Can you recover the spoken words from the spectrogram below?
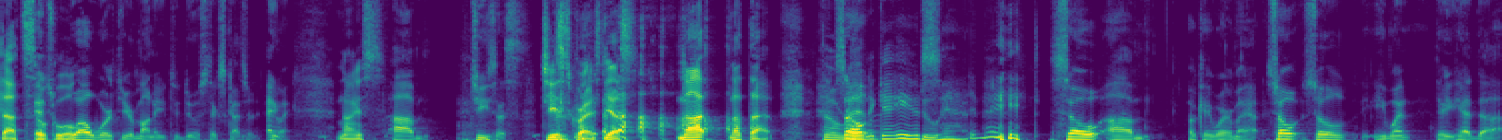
That's so it's cool. well worth your money to do a Styx concert. Anyway, nice. um, Jesus. Jesus Christ. Yes. not not that. The So- renegade who had it made. So, um, okay, where am I at? So, so he went. They had the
